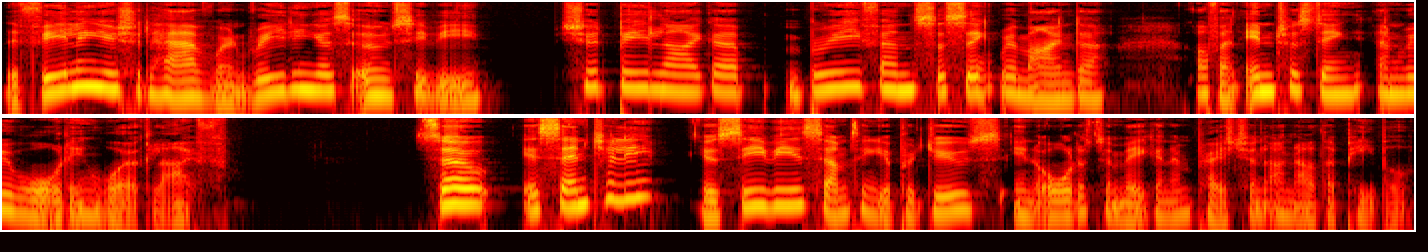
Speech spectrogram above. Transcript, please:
the feeling you should have when reading your own CV should be like a brief and succinct reminder of an interesting and rewarding work life. So, essentially, your CV is something you produce in order to make an impression on other people.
